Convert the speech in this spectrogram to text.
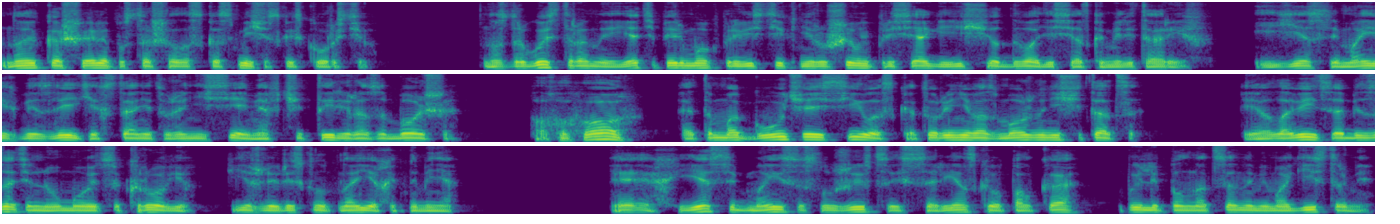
но и кошель опустошала с космической скоростью. Но с другой стороны, я теперь мог привести к нерушимой присяге еще два десятка милитариев. И если моих безликих станет уже не семь, а в четыре раза больше... Хо-хо-хо! Это могучая сила, с которой невозможно не считаться. И оловийцы обязательно умоются кровью, ежели рискнут наехать на меня. Эх, если бы мои сослуживцы из Саренского полка были полноценными магистрами,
